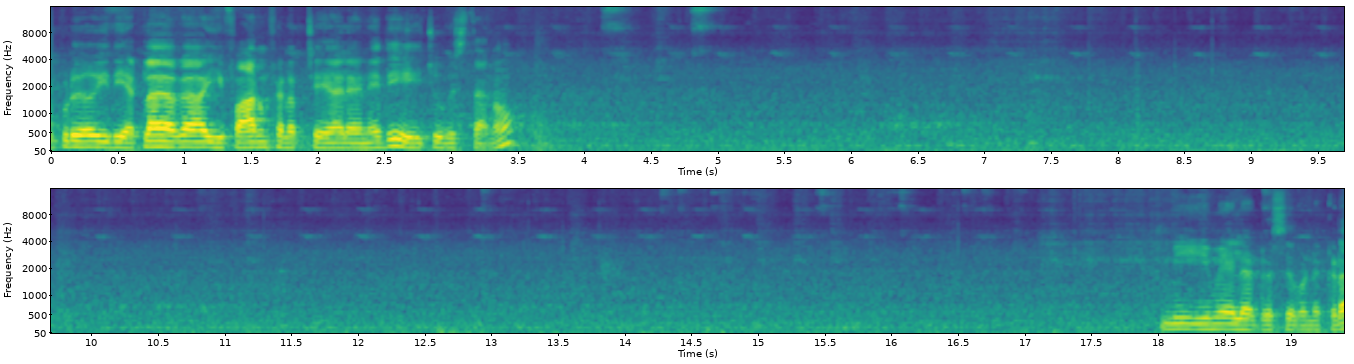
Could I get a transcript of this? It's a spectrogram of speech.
ఇప్పుడు ఇది ఎట్లాగా ఈ ఫార్మ్ ఫిలప్ చేయాలి అనేది చూపిస్తాను. మీ ఈమెయిల్ అడ్రస్ ఇవ్వండి ఇక్కడ.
